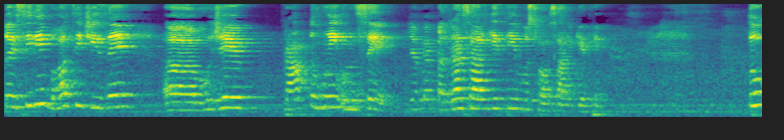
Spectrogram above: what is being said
तो इसीलिए बहुत सी चीज़ें मुझे प्राप्त हुई उनसे। जब मैं पंद्रह साल की थी, वो सौ साल के थे। तो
